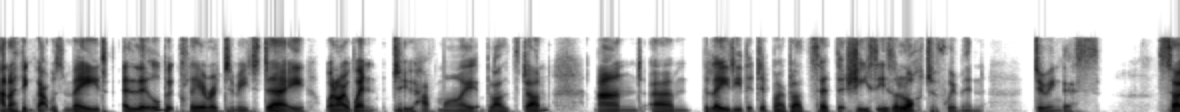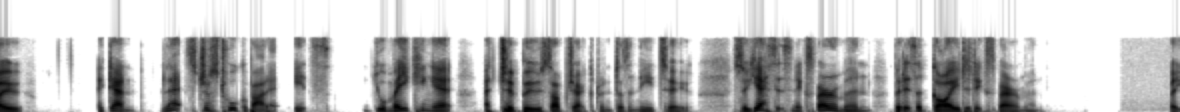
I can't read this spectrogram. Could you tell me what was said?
And I think that was made a little bit clearer to me today when I went to have my bloods done. And um, the lady that did my blood said that she sees a lot of women doing this. So, again, let's just talk about it. It's you're making it a taboo subject when it doesn't need to. So yes, it's an experiment, but it's a guided experiment. But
